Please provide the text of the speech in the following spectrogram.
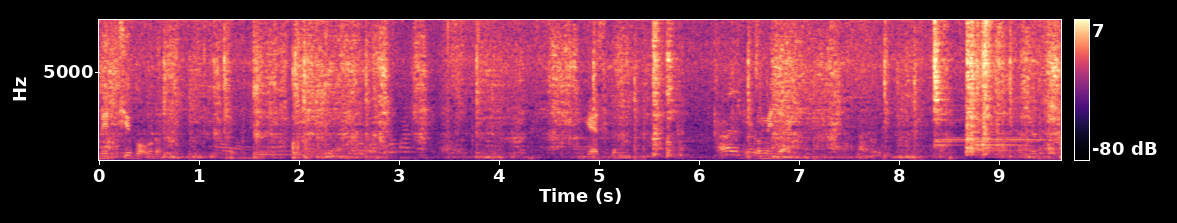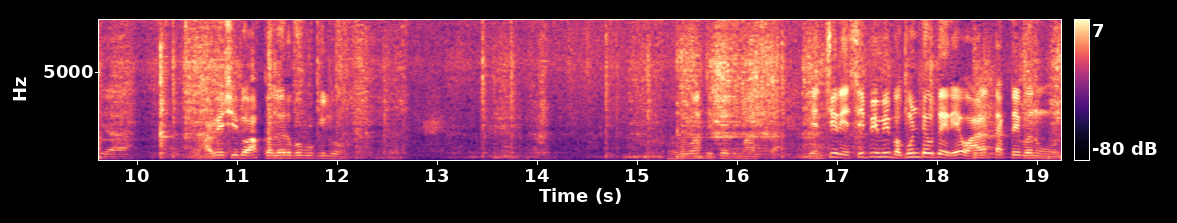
मिरची पावडर. गॅस कमी. कमी जाय हवे किलो हा कलर बघू किलो. हरवा तिथंच मारता. यांची रेसिपी मी बघून ठेवते रे वाळत टाकते बनवून.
